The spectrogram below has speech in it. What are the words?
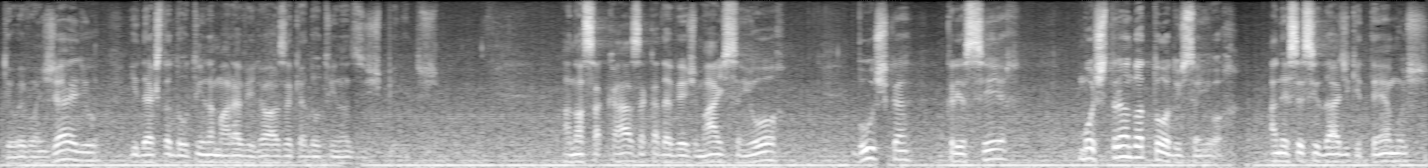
Teu Evangelho e desta doutrina maravilhosa que é a doutrina dos Espíritos. A nossa casa, cada vez mais, Senhor, busca crescer, mostrando a todos, Senhor, a necessidade que temos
